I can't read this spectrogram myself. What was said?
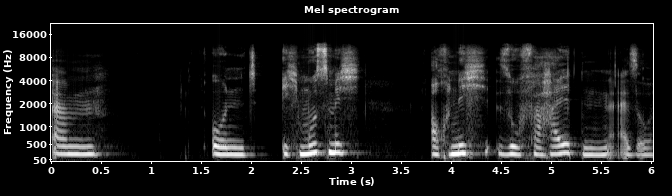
Ähm, und ich muss mich auch nicht so verhalten. Also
